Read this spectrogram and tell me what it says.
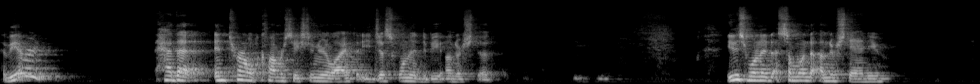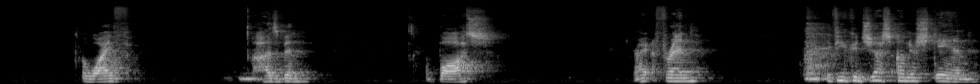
Have you ever had that internal conversation in your life that you just wanted to be understood? You just wanted someone to understand you a wife, a husband, a boss, right? A friend. If you could just understand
